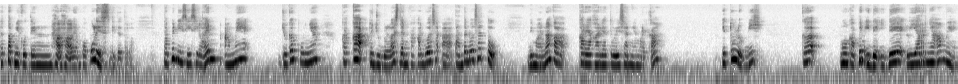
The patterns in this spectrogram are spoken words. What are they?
tetap ngikutin hal-hal yang populis gitu tuh loh. Tapi di sisi lain Ame juga punya kakak 17 dan kakak 2 uh, tante 21 di mana kak karya-karya tulisannya mereka itu lebih ke ngungkapin ide-ide liarnya Ame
